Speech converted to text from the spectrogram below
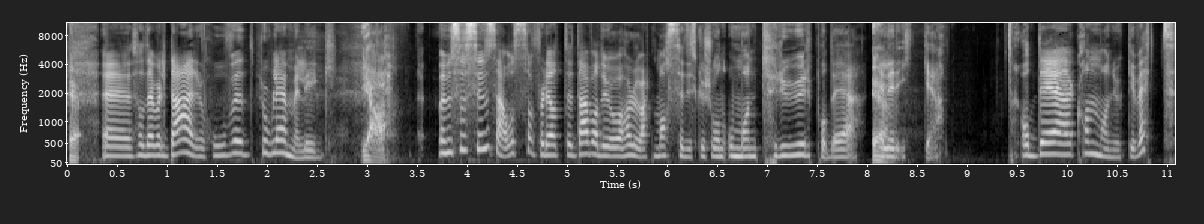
Ja. Eh, Så det er vel der hovedproblemet ligger. Ja. Men så syns jeg også, for der var det jo, har det vært masse diskusjon om man tror på det Ja. eller ikke. Og det kan man jo ikke vite.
